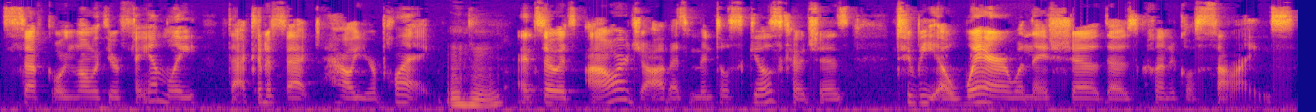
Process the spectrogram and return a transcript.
stuff going on with your family, that could affect how you're playing. Mm-hmm. And so it's our job as mental skills coaches to be aware when they show those clinical signs.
